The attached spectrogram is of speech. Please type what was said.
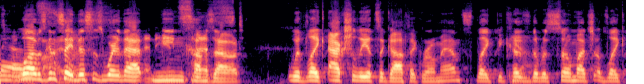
Romance. Well, I was gonna say this is where that and meme comes out with like actually it's a gothic romance, like because Yeah. there was so much of like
